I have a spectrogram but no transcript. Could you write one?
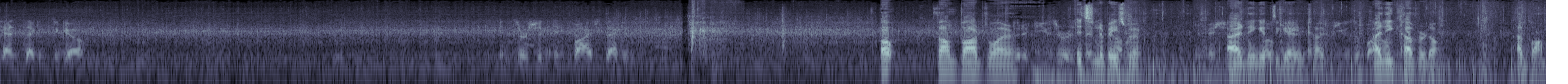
Ten seconds to go. Insertion in five seconds. Oh, found barbed wire. It's in the basement. recovered. Your mission I didn't get to get in time. and defuse a I need cover though. I bomb.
